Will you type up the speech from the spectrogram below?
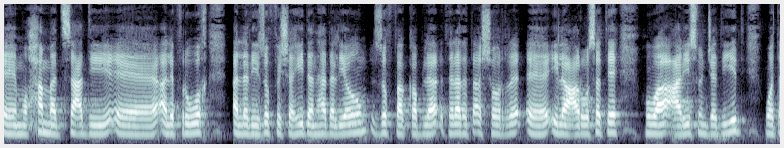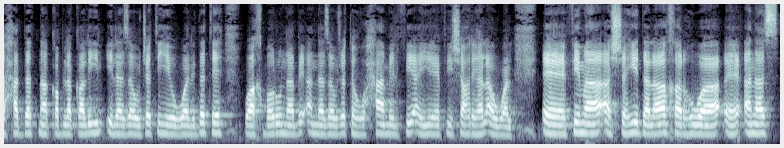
آه، محمد سعدي الفروخ الذي زف شهيدا هذا اليوم زف قبل ثلاثة أشهر إلى عروسته هو عريس جديد وتحدثنا قبل قليل إلى زوجته ووالدته وأخبرونا بأن زوجته حامل في أي في شهرها الأول. فيما الشهيد الآخر هو أنس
